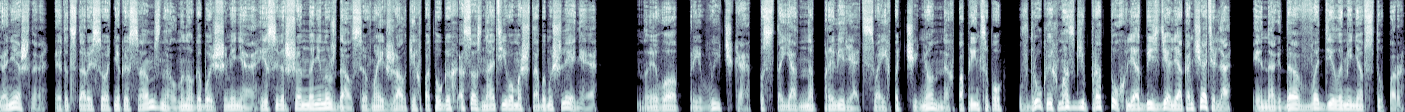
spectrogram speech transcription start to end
Конечно, этот старый сотник и сам знал много больше меня и совершенно не нуждался в моих жалких потугах осознать его масштабы мышления. Но его привычка постоянно проверять своих подчиненных по принципу «вдруг их мозги протухли от безделья окончательно» иногда вводила меня в ступор.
